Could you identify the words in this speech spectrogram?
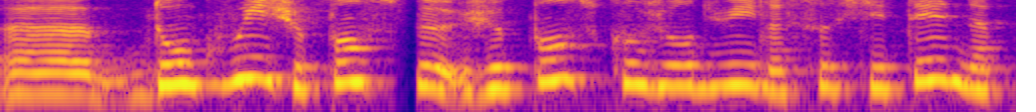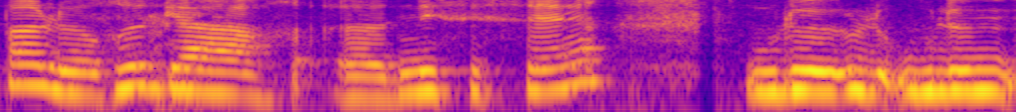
Euh, donc oui, je pense que je pense qu'aujourd'hui la société n'a pas le regard euh, nécessaire ou le, ou le,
